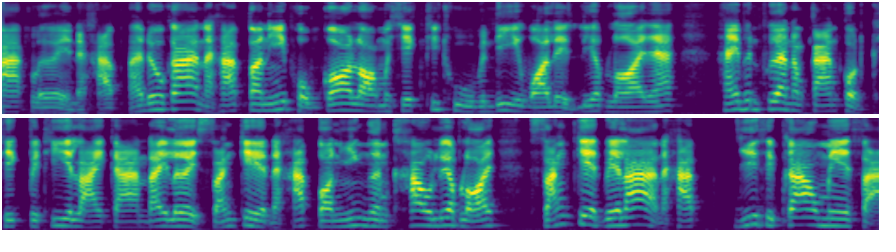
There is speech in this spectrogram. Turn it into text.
มากๆเลยนะครับ มาดูกันนะครับ ตอนนี้ผมก็ลองมาเช็คที่ t o b e n y Wallet เรียบร้อยนะให้เพื่อนๆทำการกดคลิกไปที่รายการได้เลย สังเกตนะครับ ตอนนี้เงินเข้าเรียบร้อย สังเกตเวลานะครับ 29 เมษา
